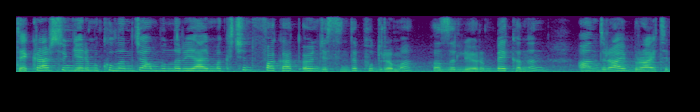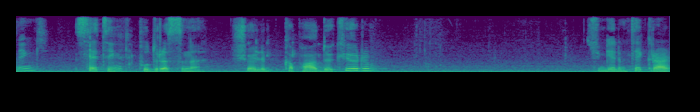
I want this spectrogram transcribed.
Tekrar süngerimi kullanacağım bunları yaymak için fakat öncesinde pudramı hazırlıyorum. Becca'nın Under Eye Brightening Setting pudrasını şöyle kapağa döküyorum. Süngerim tekrar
